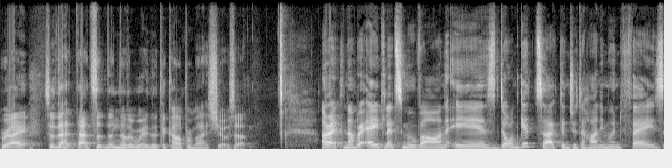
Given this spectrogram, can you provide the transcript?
right? So that that's another way that the compromise shows up. All right, number eight, let's move on, is don't get sucked into the honeymoon phase.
